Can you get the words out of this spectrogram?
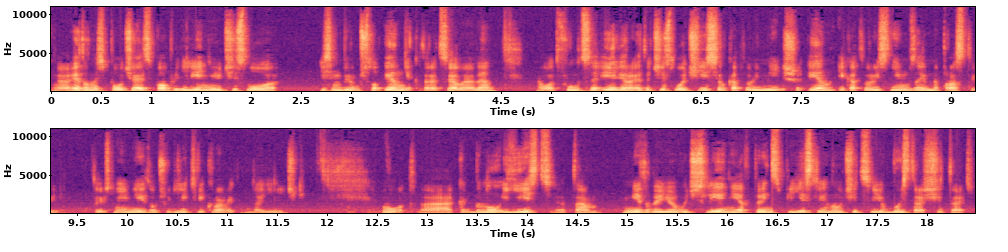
Э, это, значит, получается по определению число если мы берем число n, некоторое целое, да, а вот функция Эйлера – это число чисел, которые меньше n и которые с ним взаимно простые. То есть не имеют общих делителей, кроме там, да, единички. Вот, а, как бы, ну, есть там методы ее вычисления, в принципе, если научиться ее быстро считать,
